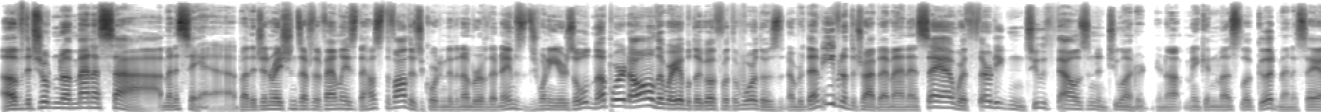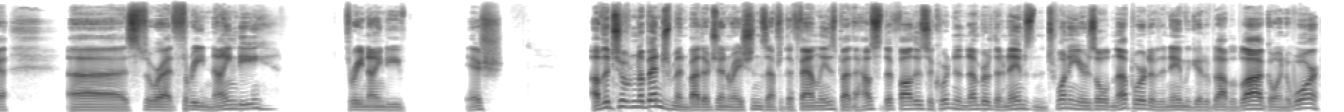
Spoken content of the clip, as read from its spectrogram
Of the children of Manasseh, Manasseh, by the generations after the families, the house of the fathers, according to the number of their names, the twenty years old and upward, all that were able to go forth the war, those that numbered them, even of the tribe of Manasseh, were thirty and two thousand and two hundred. You're not making us look good, Manasseh. Uh, so we're at three ninety, three ninety ish. Of the children of Benjamin, by their generations, after their families, by the house of their fathers, according to the number of their names, and the twenty years old and upward, of the name we get blah blah blah, going to war,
